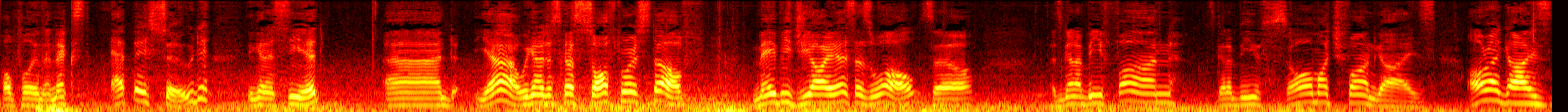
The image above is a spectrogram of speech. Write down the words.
Hopefully, in the next episode, you're gonna see it. And yeah, we're gonna discuss software stuff, maybe GIS as well. So it's gonna be fun. It's gonna be so much fun, guys. All right, guys.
